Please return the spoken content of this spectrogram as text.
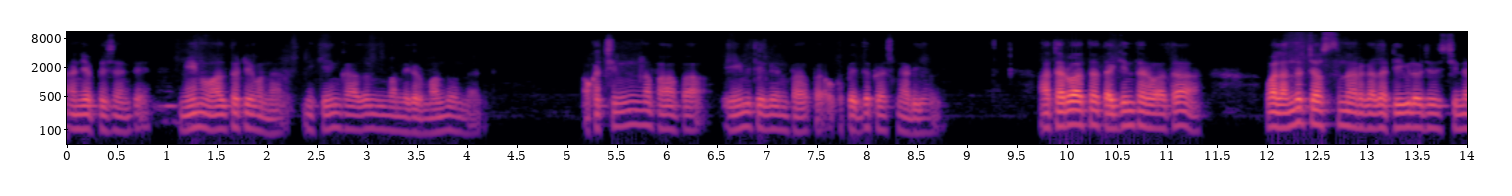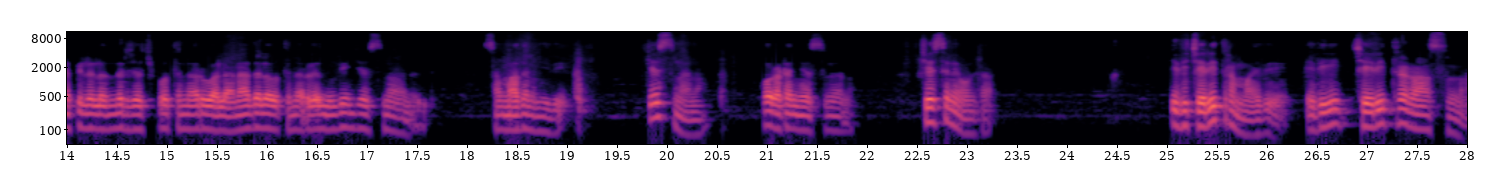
అని చెప్పేసి అంటే నేను వాళ్ళతోటే ఉన్నాను. నీకేం కాదు. మన దగ్గర మందు ఉందని. ఒక చిన్న పాప ఏమి తెలియని పాప ఒక పెద్ద ప్రశ్న అడిగింది. ఆ తర్వాత తగ్గిన తర్వాత వాళ్ళందరూ చేస్తున్నారు కదా! టీవీలో చూసి చిన్నపిల్లలు అందరూ చచ్చిపోతున్నారు వాళ్ళు అనాథలు అవుతున్నారు కదా! నువ్వేం చేస్తున్నావు అన్నది. సమాధానం ఇది. చేస్తున్నాను. పోరాటం చేస్తున్నాను. చేస్తూనే ఉంటా. ఇది చరిత్రమ్మా ఇది. ఇది చరిత్ర రాస్తున్నా.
